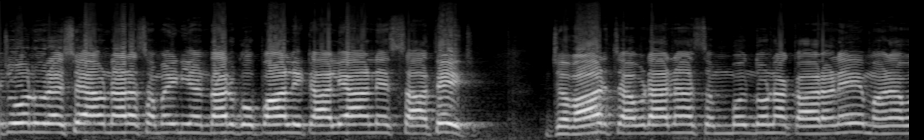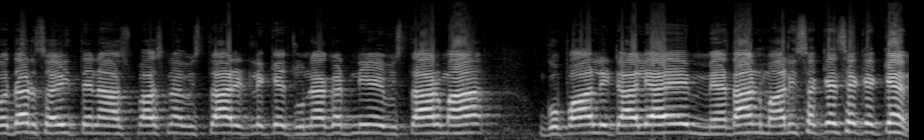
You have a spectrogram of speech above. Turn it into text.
જોવાનું રહેશે આવનારા સમયની અંદર ગોપાલ ઇટાલિયા અને સાથે જ જવાહર ચાવડાના સંબંધોના કારણે માણાવદર સહિત તેના આસપાસના વિસ્તાર એટલે કે જુનાગઢની એ વિસ્તારમાં ગોપાલ ઇટાલિયાએ મેદાન મારી શકે છે કે કેમ?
